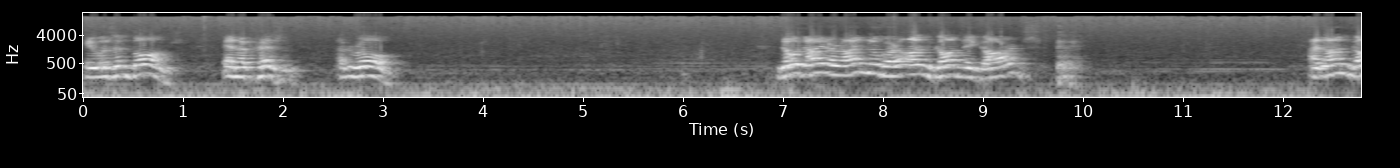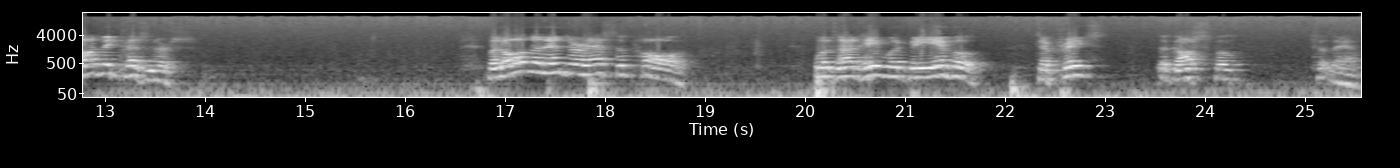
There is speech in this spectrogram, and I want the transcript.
He was in bonds in a prison at Rome. No doubt around them were ungodly guards and ungodly prisoners. But all that interested Paul was that he would be able to preach the gospel to them.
